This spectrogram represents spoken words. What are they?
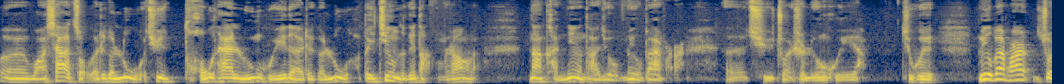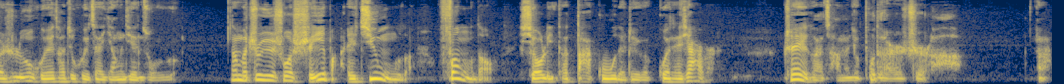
呃，往下走的这个路，去投胎轮回的这个路被镜子给挡上了，那肯定他就没有办法，呃，去转世轮回呀，就会没有办法转世轮回，他就会在阳间作恶。那么至于说谁把这镜子放到小李他大姑的这个棺材下边，这个咱们就不得而知了啊。啊，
